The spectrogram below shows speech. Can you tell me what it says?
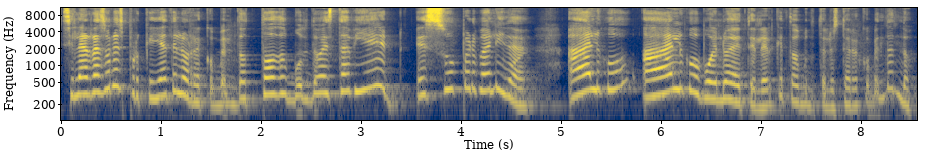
Si la razón es porque ya te lo recomendó todo el mundo, está bien, es súper válida. Algo, algo bueno de tener que todo el mundo te lo esté recomendando.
